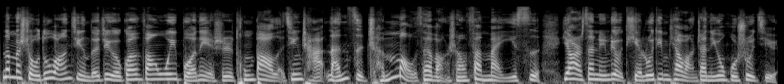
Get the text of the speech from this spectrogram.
那么，首都网警的这个官方微博呢，也是通报了，经查，男子陈某在网上贩卖疑似幺二三零六铁路订票网站的用户数据，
